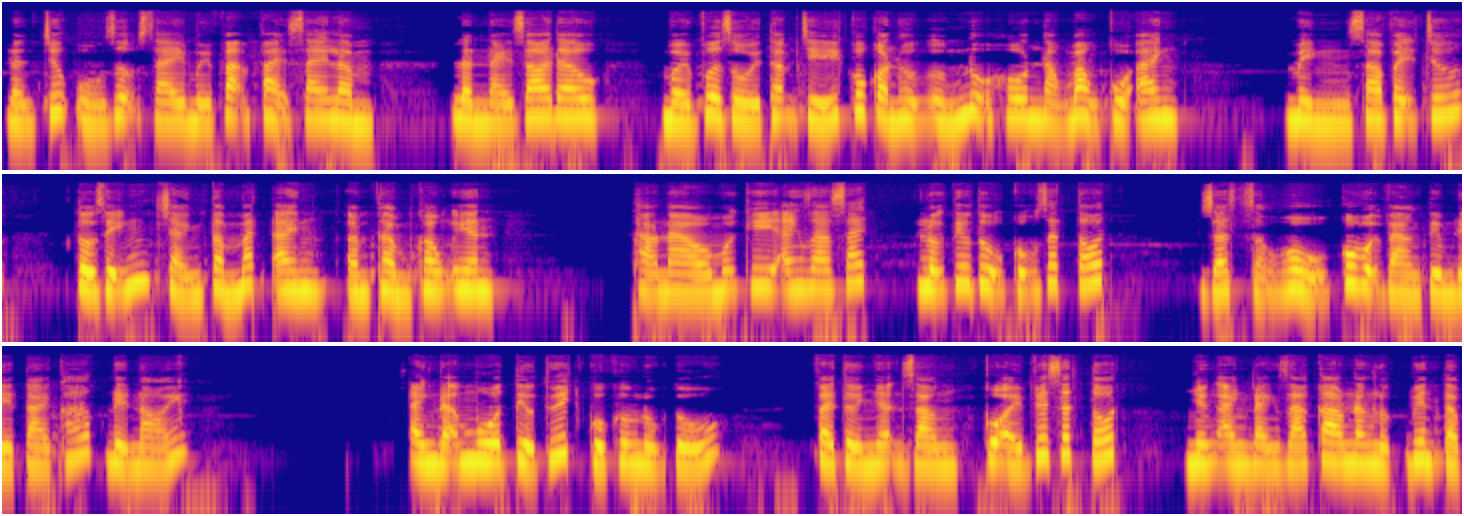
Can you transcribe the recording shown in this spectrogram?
Lần trước uống rượu say mới phạm phải sai lầm. Lần này do đâu? Mới vừa rồi thậm chí cô còn hưởng ứng nụ hôn nóng bỏng của anh. Mình sao vậy chứ? Tổ dĩnh tránh tầm mắt anh, âm thầm không yên. Thảo nào mỗi khi anh ra sách, lượng tiêu thụ cũng rất tốt. Rất xấu hổ, cô vội vàng tìm đề tài khác để nói. Anh đã mua tiểu thuyết của Khương Lục Tú. Phải thừa nhận rằng cô ấy viết rất tốt, nhưng anh đánh giá cao năng lực biên tập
